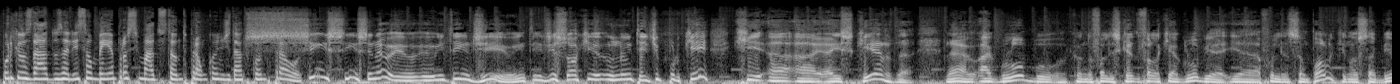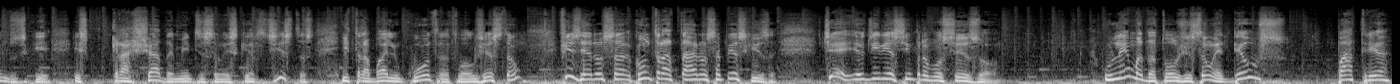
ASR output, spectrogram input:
porque os dados ali são bem aproximados tanto para um candidato quanto para outro. Sim, sim, sim, não, eu, eu entendi, eu entendi, só que eu não entendi por que, que a, a, a esquerda, né, a Globo, quando eu falo esquerda, fala que a Globo e a, e a Folha de São Paulo, que nós sabemos que escrachadamente são esquerdistas e trabalham contra a atual gestão, fizeram essa, contrataram essa pesquisa. Tchê, eu diria assim para vocês, ó, o lema da atual gestão é Deus, pátria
